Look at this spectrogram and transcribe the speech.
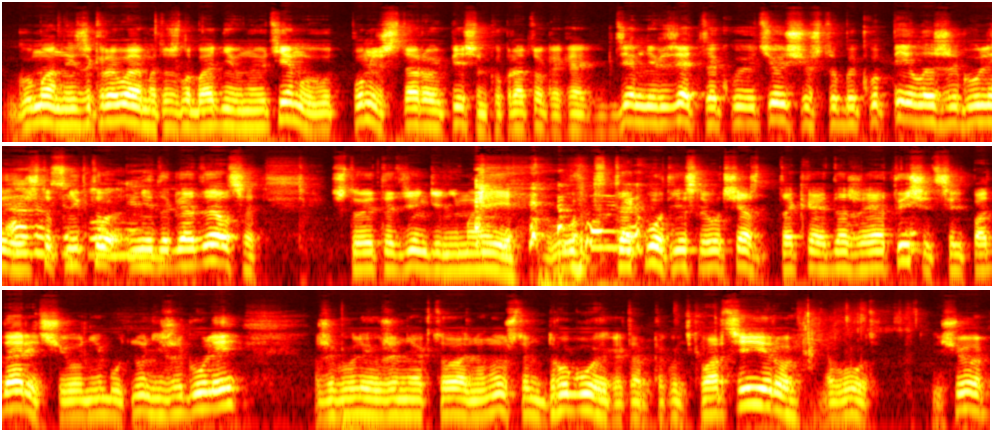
Гуманно и закрываем эту злободневную тему. Вот помнишь старую песенку про то, как, где мне взять такую тещу, чтобы купила Жигулей, А, и как чтоб же никто помню. не догадался, что это деньги не мои. Вот, Помню. так вот, если вот сейчас такая даже и отыщется и подарит чего-нибудь, ну не Жигулей, Жигулей уже не актуально, ну что-нибудь другое, как там какую-нибудь квартиру, вот, еще,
